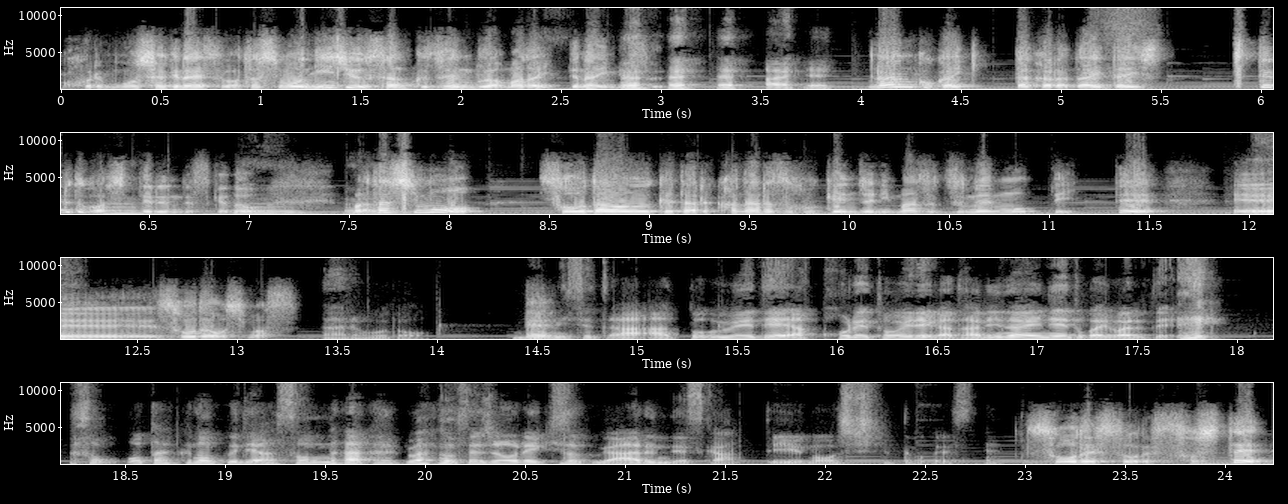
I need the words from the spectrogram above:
これ申し訳ないです。私も23区全部はまだ行ってないんです。はい。何個か行ったから大体知ってるとこは知ってるんですけど、うん私も相談を受けたら必ず保健所にまず図面持って行って、えー相談をします。なるほど。ええで、見せた後上で、あ、これトイレが足りないねとか言われて、え、そう、お宅の区ではそんな上乗せ条例規則があるんですかっていうのを知るってことですね。そうです、そうです。そして、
